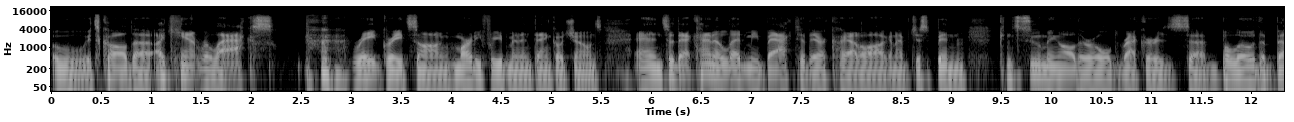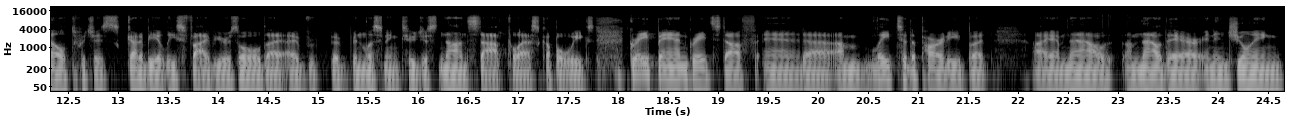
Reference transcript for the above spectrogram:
oh, it's called uh, "I Can't Relax." great, great song, Marty Friedman and Danko Jones. And so that kind of led me back to their catalog, and I've just been consuming all their old records, uh, Below the Belt, which has got to be at least five years old. I, have I've been listening to just nonstop the last couple weeks. Great band, great stuff, and uh, I'm late to the party, but I am now I'm now there and enjoying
